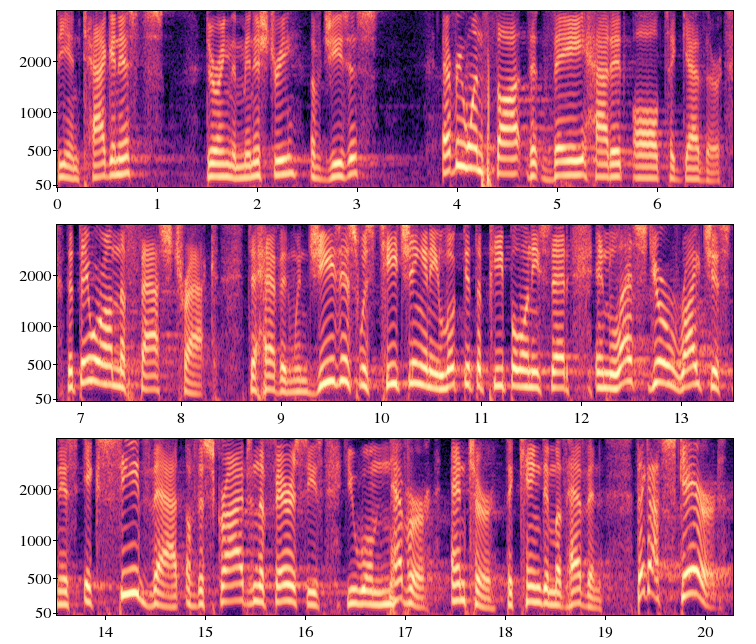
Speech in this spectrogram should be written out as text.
the antagonists during the ministry of Jesus. Everyone thought that they had it all together, that they were on the fast track to heaven. When Jesus was teaching and he looked at the people and he said, Unless your righteousness exceeds that of the scribes and the Pharisees, you will never enter the kingdom of heaven. They got scared.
